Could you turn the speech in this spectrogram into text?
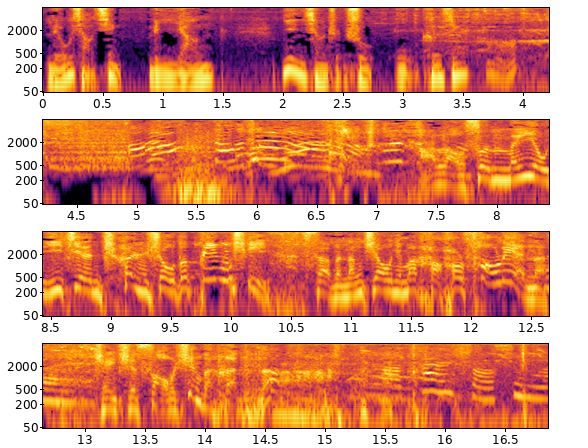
刘晓庆、李阳，印象指数五颗星。俺老孙没有一件趁手的兵器，怎么能教你们好好操练呢？真是扫兴的很呢！太扫兴了。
